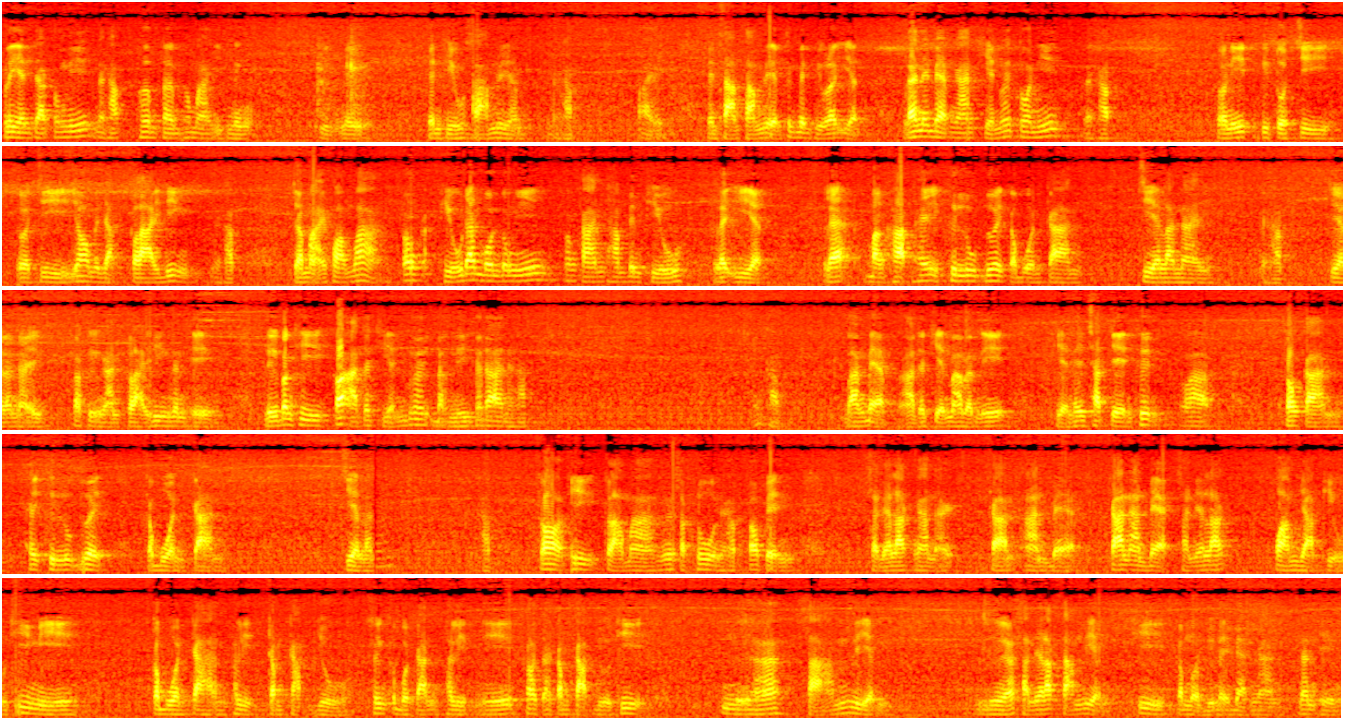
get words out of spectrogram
เปลี่ยนจากตรงนี้นะครับ เพิ่มเติมเข้ามาอีกหนึ่งอีกหนึ่งเป็นผิวสามเหลี่ยมนะครับ ไปเป็นสามสามเหลี่ยมซึ่งเป็นผิวละเอียด และในแบบงานเขียนไว้ตัวนี้นะครับ ตัวนี้คือตัว G ตัว G ย่อมาจาก gliding นะครับ จะหมายความว่าต้องผิวด้านบนตรงนี้ต้องการทำเป็นผิวละเอียด และบังคับให้ขึ้นรูปด้วยกระบวนการเจียระไนนะครับ เจียระไนก็คืองาน gliding นั่นเอง หรือบางทีก็อาจจะเขียนด้วยแบบนี้ก็ได้นะครับนะครับ บางแบบอาจจะเขียนมาแบบนี้ เขียนให้ชัดเจนขึ้นว่าต้องการให้ขึ้นรูปด้วยกระบวนการเจียระครับ ก็ที่กล่าวมาเมื่อสักครู่นะครับ ก็เป็นสัญลักษณ์งานการอ่านแบบ การอ่านแบบสัญลักษณ์ความหยาบผิวที่มี กระบวนการผลิตกำกับอยู่ ซึ่งกระบวนการผลิตนี้ก็จะกำกับอยู่ที่เหนือสามเหลี่ยม เหนือสัญลักษณ์สามเหลี่ยมที่กำหนดอยู่ในแบบงานนั่นเอง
